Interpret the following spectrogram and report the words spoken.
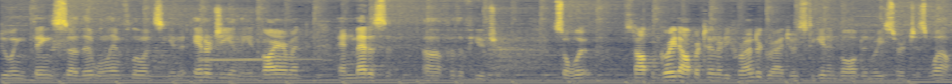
doing things uh, that will influence energy and the environment and medicine uh, for the future. So it's a great opportunity for undergraduates to get involved in research as well.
